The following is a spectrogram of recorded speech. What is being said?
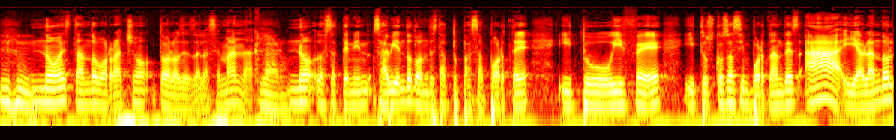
No estando borracho todos los días de la semana. Claro. No, o sea, teniendo, sabiendo dónde está tu pasaporte y tu IFE y tus cosas importantes. Ah, y hablando,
